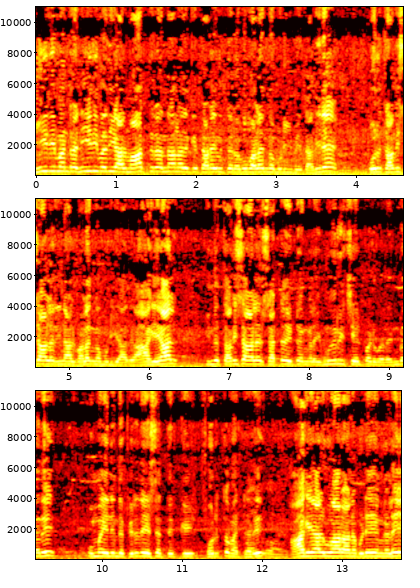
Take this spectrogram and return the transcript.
நீதிமன்ற நீதிபதியால் மாத்திரம்தான் அதுக்கு தடை உத்தரவு வழங்க முடியுமே தவிர ஒரு தவிசாளரினால் வழங்க முடியாது. ஆகையால் இந்த தவிசாளர் சட்ட திட்டங்களை மீறி செயல்படுவது என்பது உண்மையில் இந்த பிரதேசத்திற்கு பொருத்தமற்றது. ஆகையால் இவ்வாறான விடயங்களை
